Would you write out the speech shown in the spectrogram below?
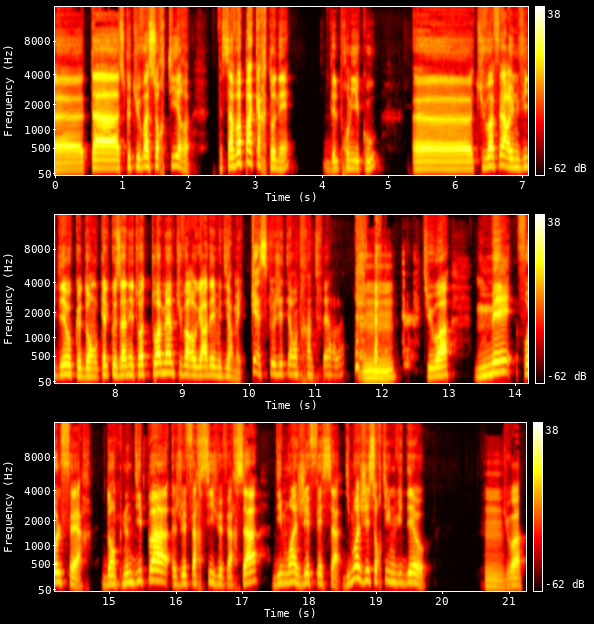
Euh, ce que tu vas sortir, ça va pas cartonner dès le premier coup. Euh, tu vas faire une vidéo que dans quelques années, toi, toi-même, tu vas regarder et me dire, mais qu'est-ce que j'étais en train de faire là? Mmh Tu vois? Mais faut le faire. Donc, ne me dis pas, je vais faire ci, je vais faire ça. Dis-moi, j'ai fait ça. Dis-moi, j'ai sorti une vidéo. Mmh. Tu vois,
